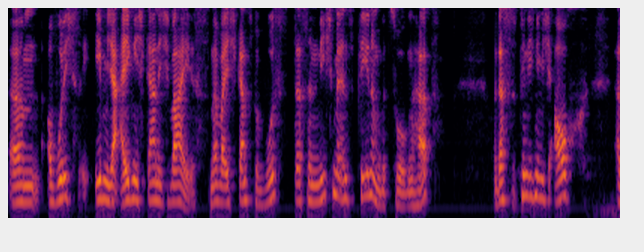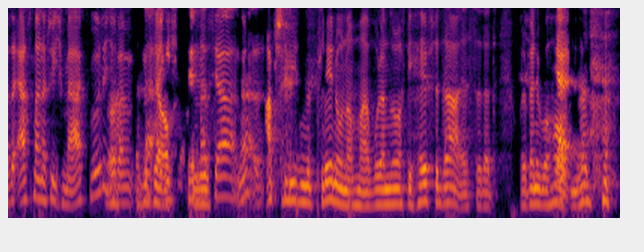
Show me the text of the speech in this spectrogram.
ähm, obwohl ich es eben ja eigentlich gar nicht weiß, ne, weil ich ganz bewusst das dann nicht mehr ins Plenum gezogen habe. Und das finde ich nämlich auch, also erstmal natürlich merkwürdig, ja, aber das ne, ist ja auch das ja. Ne? Abschließende Plenum nochmal, wo dann nur noch die Hälfte da ist. Das, oder wenn überhaupt. Ja, ne?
